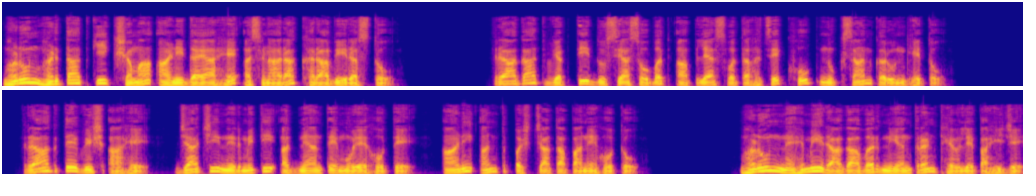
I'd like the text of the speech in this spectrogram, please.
म्हणून म्हणतात की क्षमा आणि दया हे असणारा खरा वीर असतो. रागात व्यक्ती दुसऱ्यासोबत आपल्या स्वतःचे खूप नुकसान करून घेतो. राग ते विष आहे ज्याची निर्मिती अज्ञानतेमुळे होते आणि अंत पश्चातापाने होतो. म्हणून नेहमी रागावर नियंत्रण ठेवले पाहिजे.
